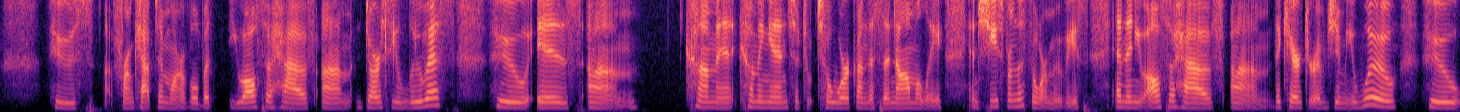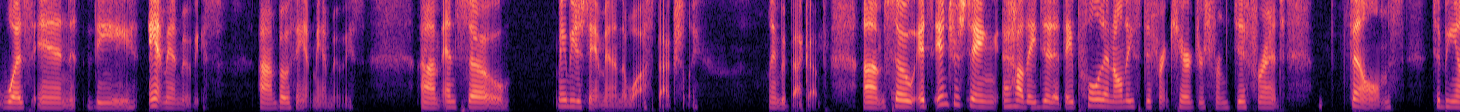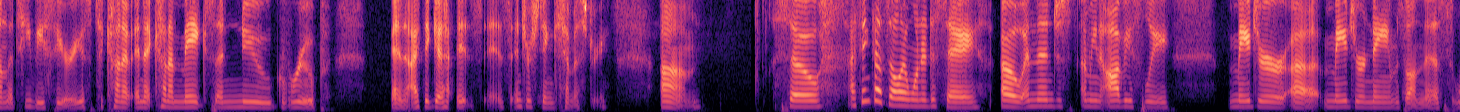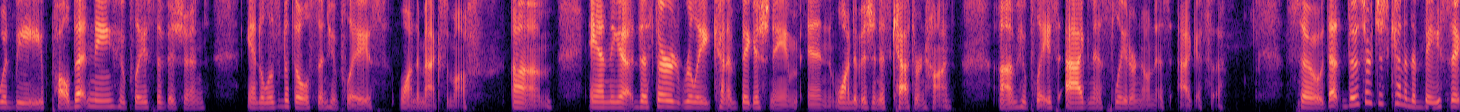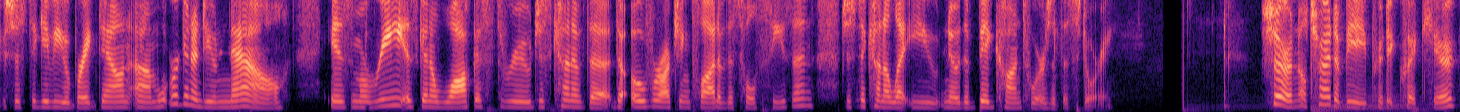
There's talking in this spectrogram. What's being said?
who's from Captain Marvel, but you also have um, Darcy Lewis, who is um, come in, coming in to, to work on this anomaly, and she's from the Thor movies. And then you also have um, the character of Jimmy Woo, who was in the Ant Man movies um, both Ant Man movies. Um, and so maybe just Ant Man and the Wasp, actually. let me back up. Um, so it's interesting how they did it. They pulled in all these different characters from different films to be on the TV series to kind of, and it kind of makes a new group. And I think it, it's it's interesting chemistry. Um, so I think that's all I wanted to say. Oh, and then just, I mean, obviously, major uh, major names on this would be Paul Bettany, who plays the Vision, and Elizabeth Olsen, who plays Wanda Maximoff. Um, and the uh, the third really kind of biggish name in WandaVision is Kathryn Hahn, um, who plays Agnes, later known as Agatha. So that those are just kind of the basics, just to give you a breakdown. Um, what we're going to do now is Marie is going to walk us through just kind of the the overarching plot of this whole season, just to kind of let you know the big contours of the story. Sure, and I'll try to be pretty quick here.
